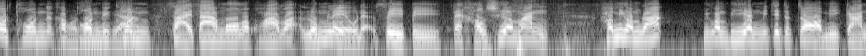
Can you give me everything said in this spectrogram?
อดทนกับต้องอดคทนนที่ทุกอย่าง คนสายตามองกับความว่าล้มเหลวเนี่ยสปี แต่เขาเชื่อมั่น เขามีความรัก มีความเพียรมีเจตจ่อมีการ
